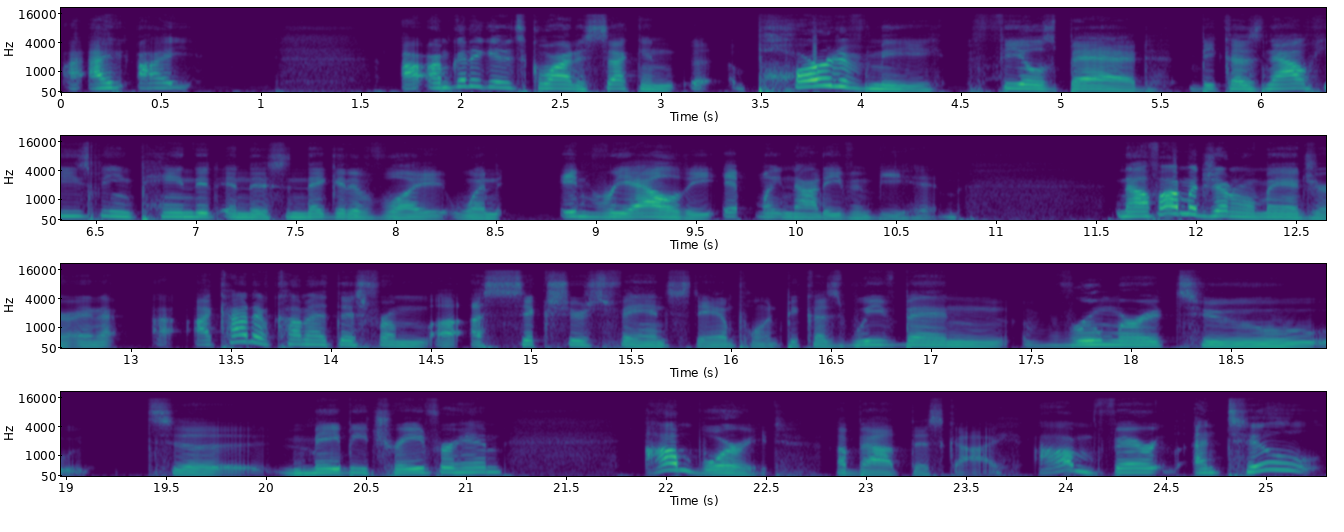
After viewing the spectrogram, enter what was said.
I I I'm to get into Kawhi in a second. Uh, part of me feels bad because now he's being painted in this negative light when in reality it might not even be him. Now, if I'm a general manager, and I, kind of come at this from a, Sixers fan standpoint because we've been rumored to to maybe trade for him, I'm worried about this guy. I'm very until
